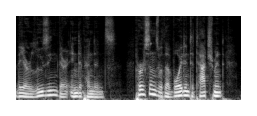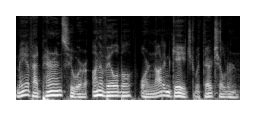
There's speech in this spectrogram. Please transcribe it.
they are losing their independence. Persons with avoidant attachment may have had parents who were unavailable or not engaged with their children.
